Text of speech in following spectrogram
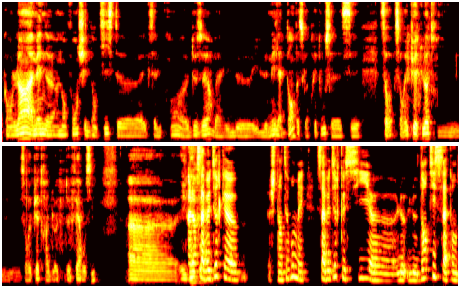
quand l'un amène un enfant chez le dentiste et que ça lui prend deux heures bah, il, le, il le met là-dedans parce qu'après tout c'est ça, ça, aurait pu être l'autre ça aurait pu être à l'autre de le faire aussi. Euh, et alors ça veut dire que je t'interromps, mais ça veut dire que si euh, le, le, dentiste ça tombe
